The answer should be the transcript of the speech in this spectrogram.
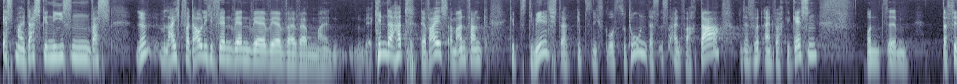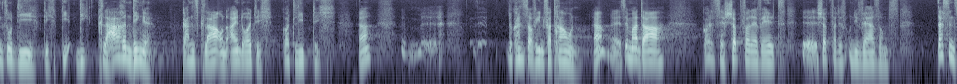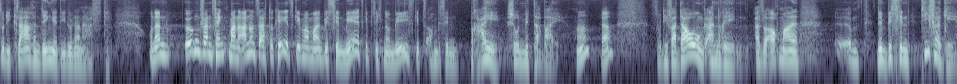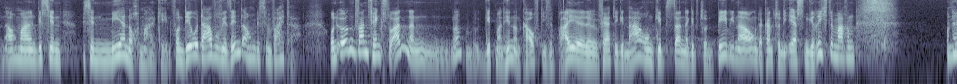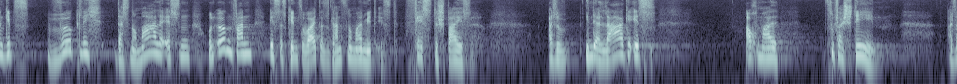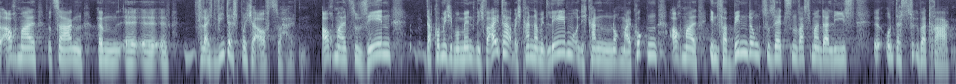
erstmal das genießen, was ne, leicht verdaulich ist. Wer, wer, wer, wer, Kinder hat, der weiß, am Anfang gibt es die Milch, da gibt es nichts groß zu tun, das ist einfach da und das wird einfach gegessen. Und ähm, das sind so die, die, die, die, klaren Dinge, ganz klar und eindeutig. Gott liebt dich. Ja? Du kannst auf ihn vertrauen. Ja? Er ist immer da. Gott ist der Schöpfer der Welt, äh, Schöpfer des Universums. Das sind so die klaren Dinge, die du dann hast. Und dann irgendwann fängt man an und sagt, okay, jetzt geben wir mal ein bisschen mehr, jetzt gibt es nicht nur Milch, es gibt auch ein bisschen Brei schon mit dabei. Ne? Ja? So die Verdauung anregen, also auch mal ähm, ein bisschen tiefer gehen, auch mal ein bisschen, bisschen mehr nochmal gehen. Von da, wo wir sind, auch ein bisschen weiter. Und irgendwann fängst du an, dann ne, geht man hin und kauft diese Breie, fertige Nahrung gibt es dann, da gibt es schon Babynahrung, da kannst du schon die ersten Gerichte machen. Und dann gibt es wirklich das normale Essen und irgendwann ist das Kind so weit, dass es ganz normal mit isst. Feste Speise. Also in der Lage ist, auch mal zu verstehen. Also auch mal sozusagen ähm, äh, äh, vielleicht Widersprüche aufzuhalten. Auch mal zu sehen, da komme ich im Moment nicht weiter, aber ich kann damit leben und ich kann noch mal gucken, auch mal in Verbindung zu setzen, was man da liest äh, und das zu übertragen.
